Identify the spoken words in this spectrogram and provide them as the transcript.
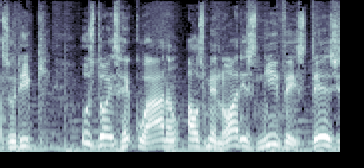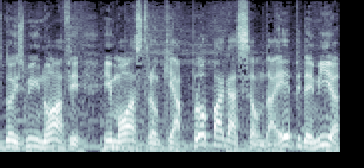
Zurich. Os dois recuaram aos menores níveis desde 2009 e mostram que a propagação da epidemia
